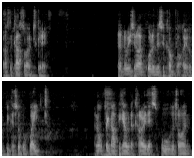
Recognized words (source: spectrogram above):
That's the cast iron skillet. And the reason I'm calling this a comfort item because of the weight. I don't think I'll be able to carry this all the time.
